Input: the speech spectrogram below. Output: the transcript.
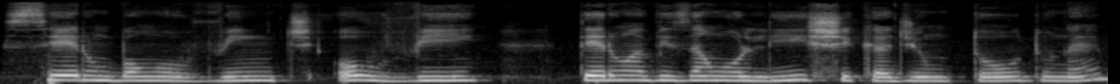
ser um bom ouvinte, ouvir, ter uma visão holística de um todo, né?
